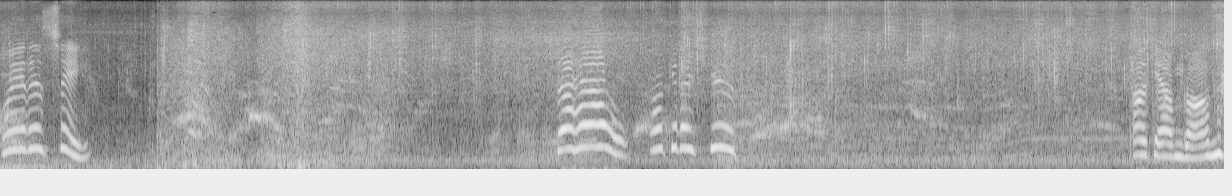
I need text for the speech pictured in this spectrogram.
Where is she? The hell? How can I shoot? Okay, I'm gone.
